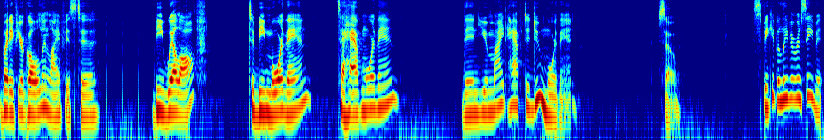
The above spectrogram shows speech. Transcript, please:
But if your goal in life is to be well off, to be more than, to have more than, then you might have to do more than. So, speak it, believe it, receive it,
